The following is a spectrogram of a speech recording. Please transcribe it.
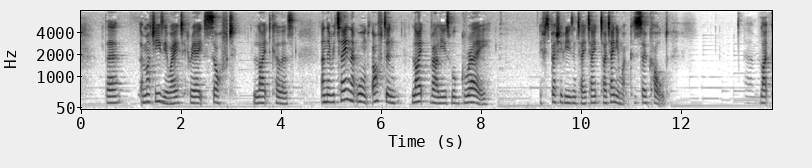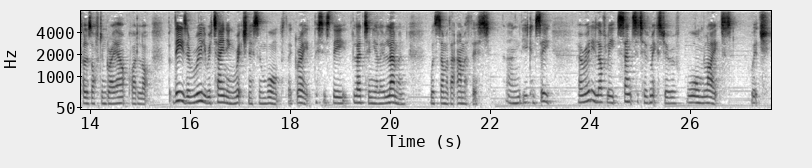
They're a much easier way to create soft, light colours, and they retain that warmth. Often light values will grey, especially if you're using titanium white because it's so cold. Um, light colours often grey out quite a lot. But these are really retaining richness and warmth. They're great. This is the lead tin yellow lemon with some of that amethyst. And you can see a really lovely sensitive mixture of warm lights, which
